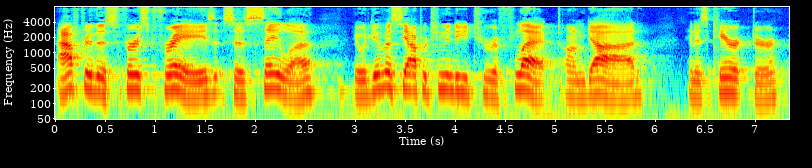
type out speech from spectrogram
After this first phrase, it says Selah. It would give us the opportunity to reflect on God and his character.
